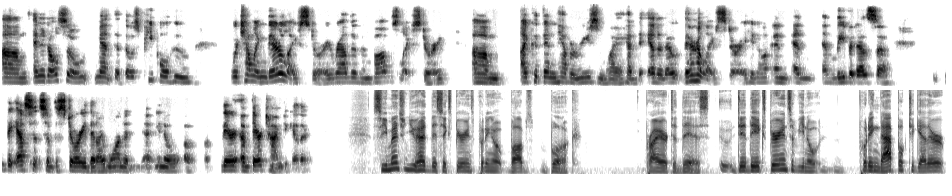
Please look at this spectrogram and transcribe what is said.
Um, and it also meant that those people who were telling their life story rather than bob's life story um, i could then have a reason why i had to edit out their life story you know and and and leave it as a, the essence of the story that i wanted uh, you know of, of their of their time together So you mentioned you had this experience putting out Bob's book prior to this. Did the experience of, you know, putting that book together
